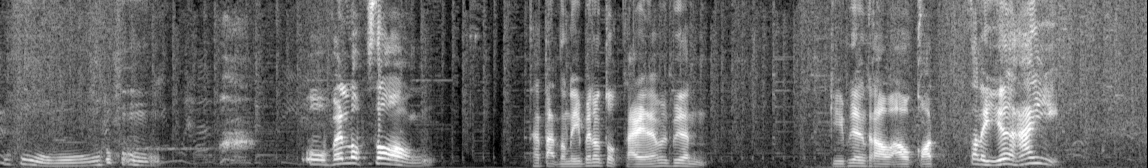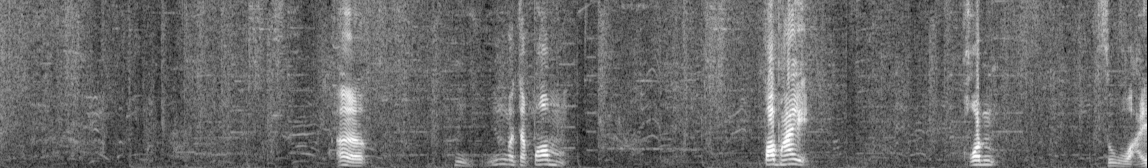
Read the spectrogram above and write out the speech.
โอ้โหโอ้แม่งหลบสองถ้าตัดตรงนี้ไม่ต้องตกใจนะเพื่อนๆ กี้เพื่อนเราเอากอตสไลเยอร์ให้ เออมันจะป้อม ป้อมให้ คนสวย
